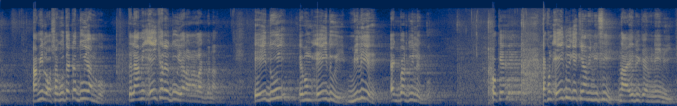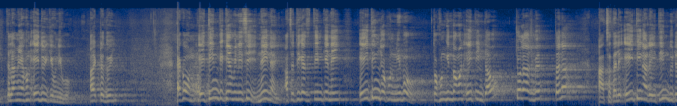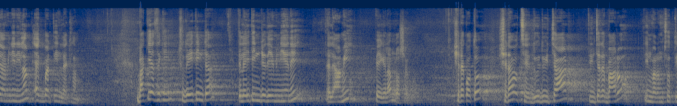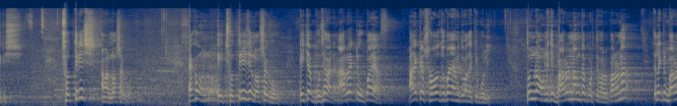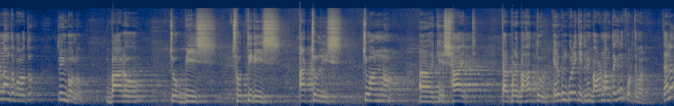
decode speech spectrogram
আমি লসাগুতে একটা দুই আনব, তাহলে আমি এইখানে দুই আর আনা লাগবে না। এই দুই এবং এই দুই মিলিয়ে একবার দুই লিখব। ওকে এখন এই দুইকে কি আমি নিছি? না, এই দুইকে আমি নেই নেই। তাহলে আমি এখন এই দুইকেও নিব। আরেকটা দুই। এখন এই তিনকে কি আমি নিছি? নেই নাই। আচ্ছা ঠিক আছে, তিনকে নেই। এই তিন যখন নিব, তখন কিন্তু আমার এই তিনটাও চলে আসবে, তাই না? আচ্ছা তাহলে এই তিন আর এই তিন দুটো আমি নিয়ে নিলাম, একবার তিন লেখলাম। বাকি আছে কি? শুধু এই তিনটা। তাহলে এই তিন যদি আমি নিয়ে নেই, তাহলে আমি পেয়ে গেলাম লসাগু। সেটা কত? সেটা হচ্ছে দুই দুই, চার, তিন, চারে বারো, তিন, বারো ছত্রিশ। ছত্রিশ আমার লসাগু। এখন এই ছত্রিশ যে লসাগু, এইটা বোঝার আরও একটা উপায় আছে। আরেকটা সহজ উপায় আমি তোমাদেরকে বলি। তোমরা অনেকে বারোর নামটা পড়তে পারো। পারো না? তাহলে একটু বারোর নামটা পড়ো তো। তুমি বলো, বারো, চব্বিশ, ছত্রিশ, আটচল্লিশ, চুয়ান্ন ষাট তারপরে বাহাত্তর, এরকম করে কি? তুমি বারোর নামটা কিন্তু পড়তে পারো, তাই না?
